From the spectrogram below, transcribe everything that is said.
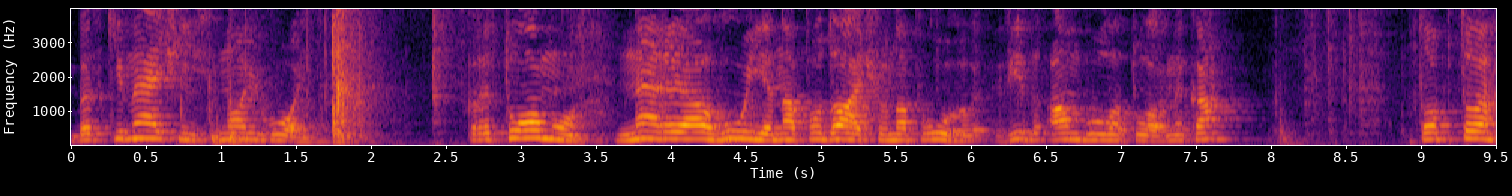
Безкінечність 0 вольт. При тому не реагує на подачу напруги від амбулаторника. Тобто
